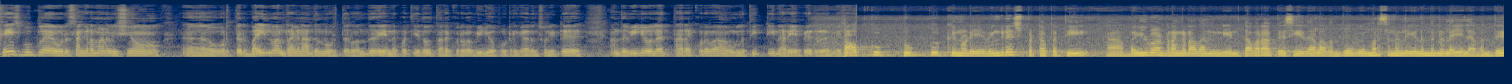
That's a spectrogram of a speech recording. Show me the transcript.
ஃபேஸ்புக்கில் ஒரு சங்கடமான விஷயம் ஒருத்தர் பைல்வான் ரங்கநாதன் ஒருத்தர் வந்து என்னை பற்றி ஏதோ தரக்குறவை வீடியோ போட்டிருக்காருன்னு சொல்லிட்டு அந்த வீடியோவில் தரக்குறவை அவங்கள திட்டி நிறைய பேர் டாப் குக் டூப்புக்கினுடைய வெங்கடேஷ் பட்டை பற்றி பைல்வான் ரங்கநாதன் என் தவறாக பேசியதால் வந்து விமர்சனங்கள் எழுந்த நிலையில் வந்து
